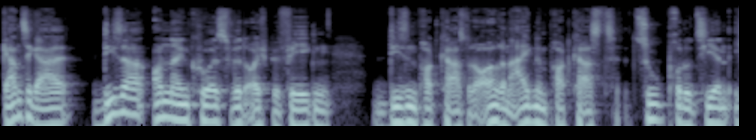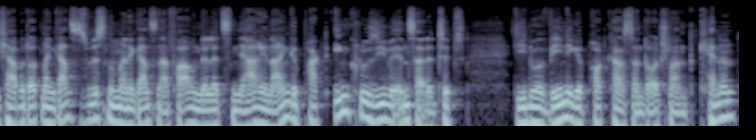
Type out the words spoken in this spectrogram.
Ganz egal, dieser Online-Kurs wird euch befähigen, diesen Podcast oder euren eigenen Podcast zu produzieren. Ich habe dort mein ganzes Wissen und meine ganzen Erfahrungen der letzten Jahre hineingepackt, inklusive Insider-Tipps die nur wenige Podcaster in Deutschland kennen.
